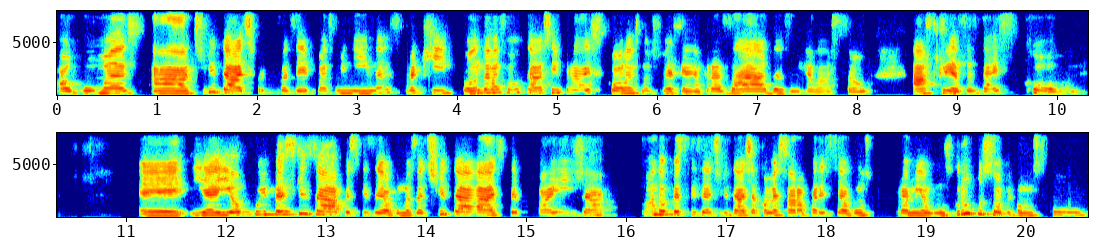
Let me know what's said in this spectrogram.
algumas ah, atividades para fazer com as meninas, para que quando elas voltassem para a escola, elas não estivessem atrasadas em relação às crianças da escola. Né? É, e aí eu fui pesquisar, pesquisei algumas atividades, aí já, quando eu pesquisei atividades, já começaram a aparecer alguns, para mim, alguns grupos sobre homeschool,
